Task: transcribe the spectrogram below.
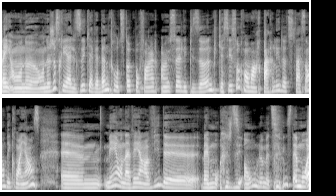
ben on a on a juste réalisé qu'il y avait ben trop de stock pour faire un seul épisode, puis que c'est sûr qu'on va en reparler de toute façon des croyances, euh, mais on avait envie de ben moi je dis on là, mais c'était moi,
